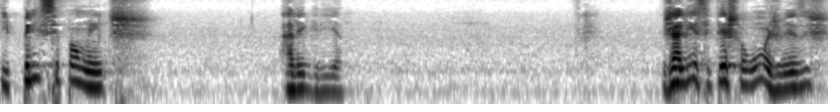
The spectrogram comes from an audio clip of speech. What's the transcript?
e principalmente alegria. Já li esse texto algumas vezes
